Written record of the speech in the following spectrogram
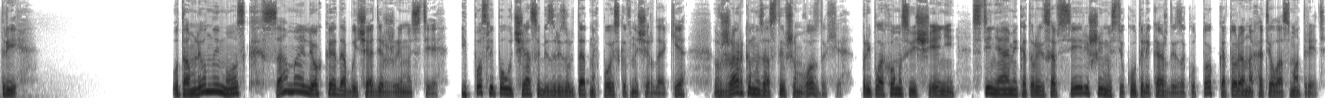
3. Утомленный мозг — самая легкая добыча одержимости, и после получаса безрезультатных поисков на чердаке, в жарком и застывшем воздухе, при плохом освещении, с тенями, которые со всей решимостью кутали каждый закуток, который она хотела осмотреть,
